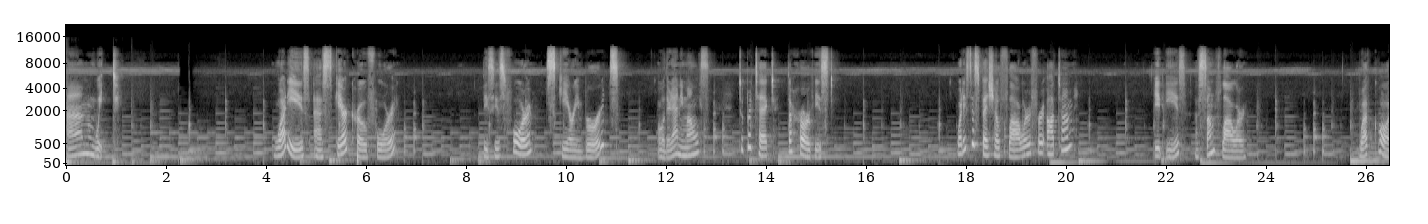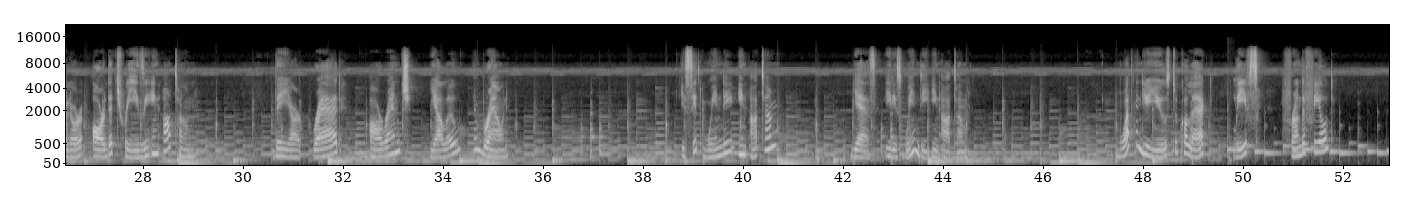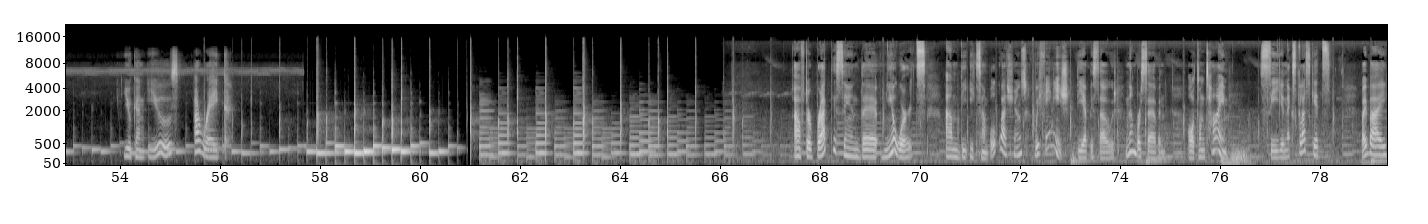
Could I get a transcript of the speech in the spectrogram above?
and wheat. What is a scarecrow for? This is for scaring birds, other animals, to protect the harvest. What is the special flower for autumn? It is a sunflower. What color are the trees in autumn? They are red, orange, yellow, and brown. Is it windy in autumn? Yes, it is windy in autumn. What can you use to collect leaves from the field? You can use a rake. After practicing the new words and the example questions, we finish the episode number 7 Autumn Time. See you next class, kids. Bye bye.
